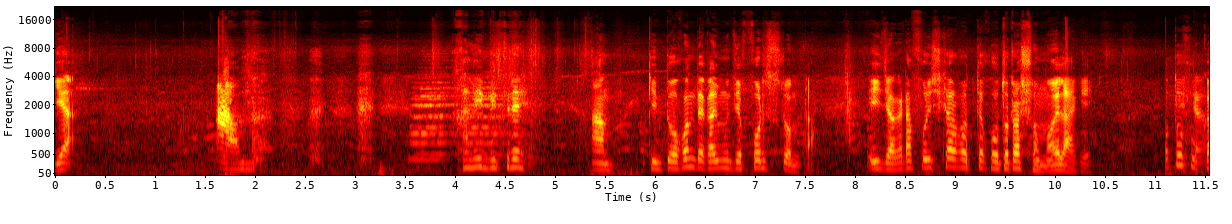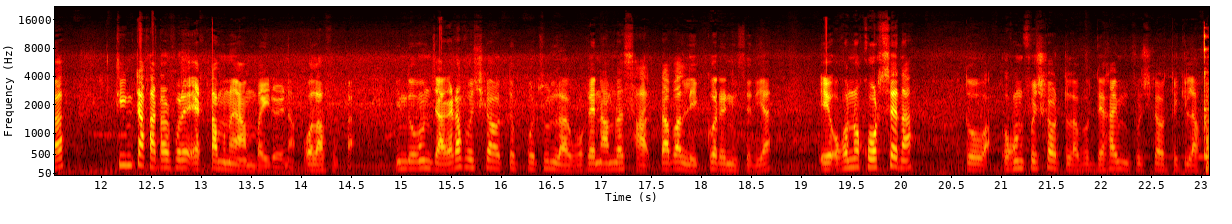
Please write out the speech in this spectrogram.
গিয়া আম। খালি ভিতরে আম। কিন্তু ওখান দেখাই যে পরিশ্রমটা। এই জায়গাটা পরিষ্কার করতে কতটা সময় লাগে? কত ফুকা? তিনটা কাটার পরে একটা মনে হয় আম বাইর হয় না, ওলা ফুকা। কিন্তু ওখানে জায়গাটা পরিষ্কার করতে প্রচুর লাগবে, কেন আমরা সাতটা বা লিক করে নিচে দিয়া। এ ওখানে করছে না, তো ওখানে পরিষ্কার করতে লাগবে, দেখাই পরিষ্কার করতে কি লাগবে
